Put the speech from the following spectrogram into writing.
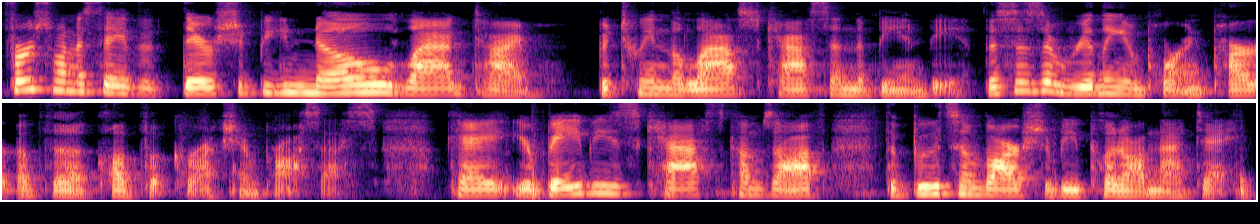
first want to say that there should be no lag time between the last cast and the B&B. This is a really important part of the clubfoot correction process. Okay? Your baby's cast comes off, the boots and bars should be put on that day,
